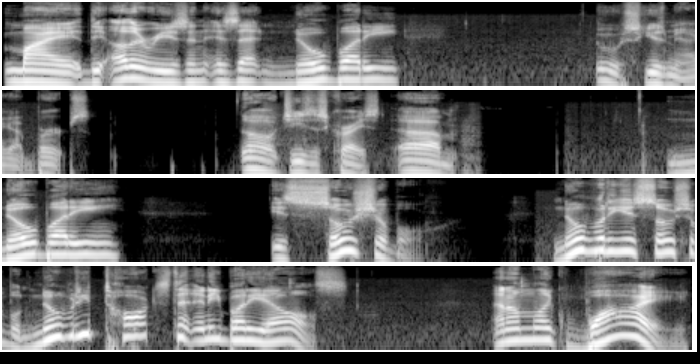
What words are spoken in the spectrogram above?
my the other reason is that nobody Ooh, excuse me, I got burps. Oh, Jesus Christ. Um nobody is sociable. Nobody is sociable. Nobody talks to anybody else. And I'm like, "Why?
